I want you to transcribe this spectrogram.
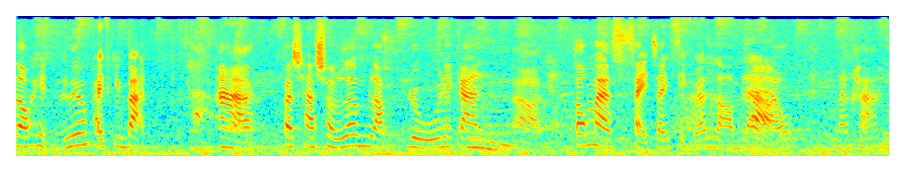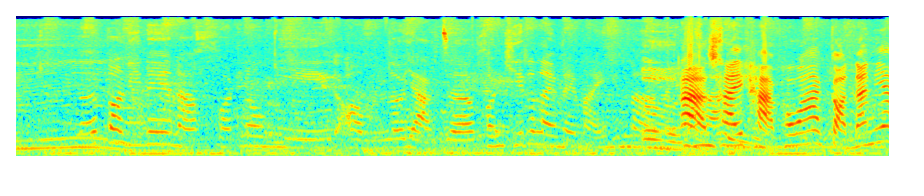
เราเห็นเรื่องภัยพิบัติค่ะ อ่าประชาชนเริ่มรับรู้ในการอืมเอ่อต้องมาใส่ใจสิ่งแวดล้อมแล้วนะคะ แล้วตอนนี้ในอนาคตเรามีเอิ่มเราอยากจะค้นคิดอะไรใหม่ ๆ ขึ้นมาเออ ไหมอ่าคะ ใช่ค่ะ เพราะว่าก่อนหน้าเนี้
